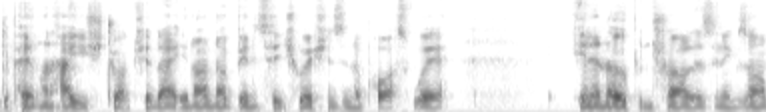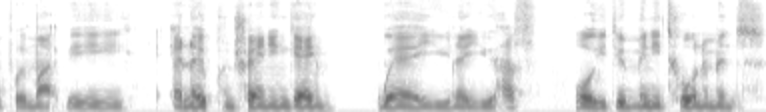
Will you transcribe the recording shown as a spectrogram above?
Depends on how you structure that. You know, I've been in situations in the past where, in an open trial, as an example, it might be an open training game where you know you have or you do mini tournaments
